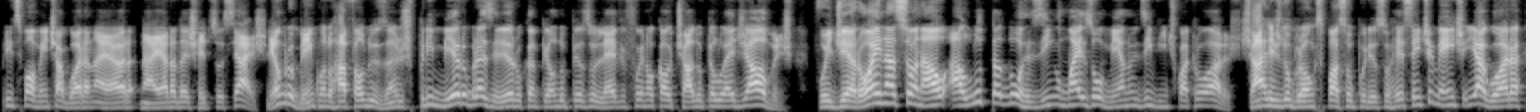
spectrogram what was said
principalmente agora na era, na era das redes sociais. Lembro bem quando Rafael dos Anjos, primeiro brasileiro campeão do peso leve, foi nocauteado pelo Ed Álvares, foi de herói nacional a lutadorzinho mais ou menos em 24 horas. Charles do Bronx passou por isso recentemente e agora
